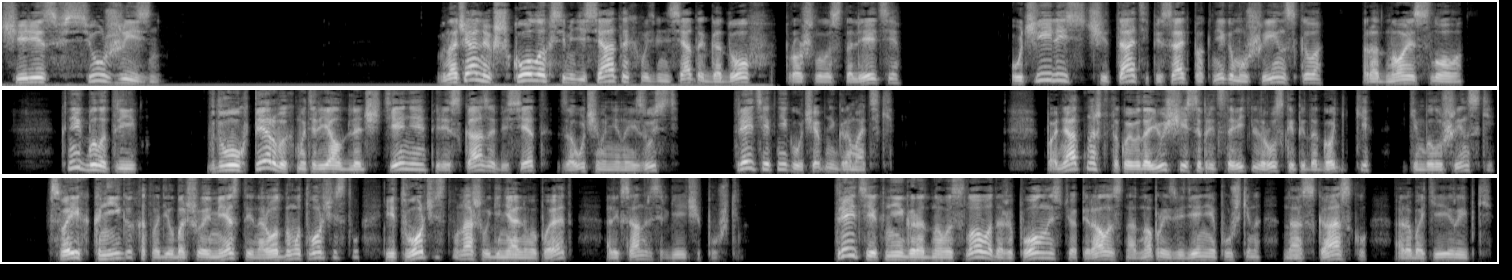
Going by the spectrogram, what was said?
Через всю жизнь. В начальных школах 70-х, 80-х годов прошлого столетия учились читать и писать по книгам Ушинского «Родное слово». Книг было три. В двух первых материал для чтения, пересказа, бесед, заучивания наизусть. Третья книга — учебник грамматики. Понятно, что такой выдающийся представитель русской педагогики каким был в своих книгах отводил большое место и народному творчеству, и творчеству нашего гениального поэта Александра Сергеевича Пушкина. Третья книга родного слова даже полностью опиралась на одно произведение Пушкина, на сказку о рыбаке и рыбке.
